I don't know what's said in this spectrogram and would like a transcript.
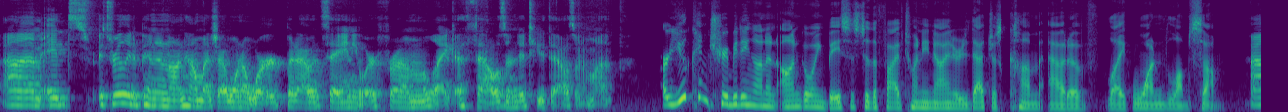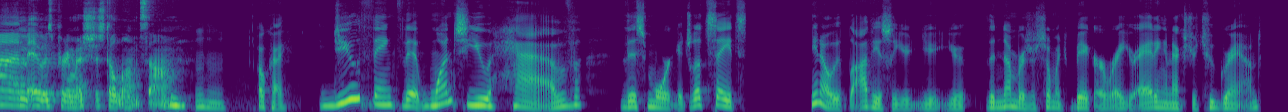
Um, it's it's really dependent on how much I want to work, but I would say anywhere from like a thousand to two thousand a month. Are you contributing on an ongoing basis to the 529 or did that just come out of like one lump sum? Um, it was pretty much just a lump sum. Mm-hmm. Okay. Do you think that once you have this mortgage, let's say it's, you know, obviously you you you the numbers are so much bigger, right? You're adding an extra two grand.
